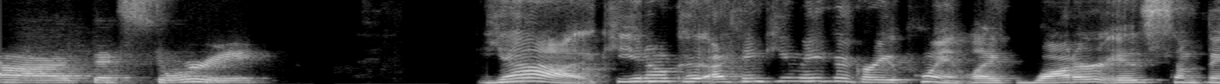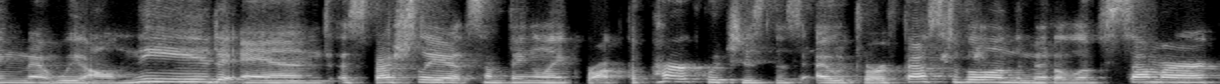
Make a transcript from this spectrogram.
uh, this story. Yeah, you know, I think you make a great point. Like, water is something that we all need. And especially at something like Rock the Park, which is this outdoor festival in the middle of summer,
